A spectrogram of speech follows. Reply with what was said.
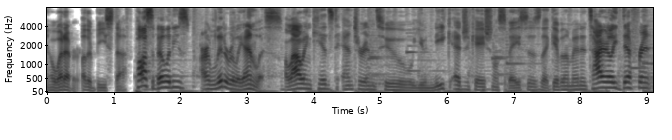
you know, whatever, other bee stuff. Possibilities are literally endless, allowing kids to enter into unique educational spaces that give them an entirely different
